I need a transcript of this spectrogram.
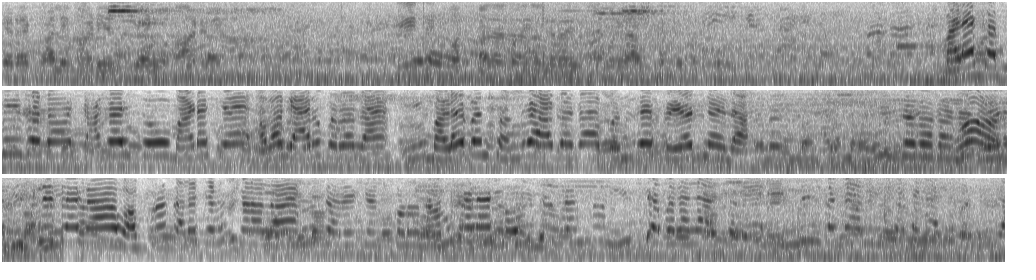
ಕೆರೆ ಖಾಲಿ ಮಾಡಿ ಅಂತ ಹೇಳಿ ಮಳೆ ಕಮ್ಮಿ ಇದ್ದಾಗ ಜಾಗ ಇತ್ತು ಮಾಡಕ್ಕೆ ಅವಾಗ ಯಾರು ಬರಲ್ಲ ಈಗ ಮಳೆ ಬಂದ್ ತೊಂದ್ರೆ ಆದಾಗ ಬಂದ್ರೆ ಪ್ರಯೋಜನ ಇಲ್ಲ. ಬಿಸ್ಲಿದ್ದಾಗ ಒಬ್ರು ತಲೆ ಕೆಡಿಸ್ಕೊಳಲ್ಲ. ನಮ್ ಕಡೆ ಕೌನ್ಸಿಲ್ಗಂತೂ ಈಚೆಗೆ ಬರಲ್ಲ ತನಕ ತನಕ ಅಲ್ಲಿ ಬಂದಿಲ್ಲ.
